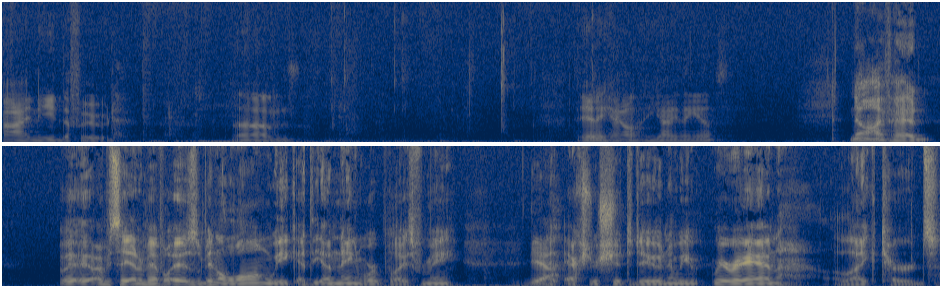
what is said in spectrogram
I need the food. Um. Anyhow, you got anything else? No, I've had. I would say uneventful. It has been a long week at the unnamed workplace for me. Yeah. Extra shit to do, and then we we ran like turds.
